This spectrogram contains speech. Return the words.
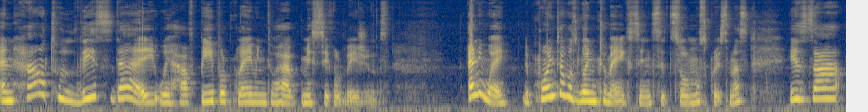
and how to this day we have people claiming to have mystical visions. Anyway, the point I was going to make, since it's almost Christmas, is that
